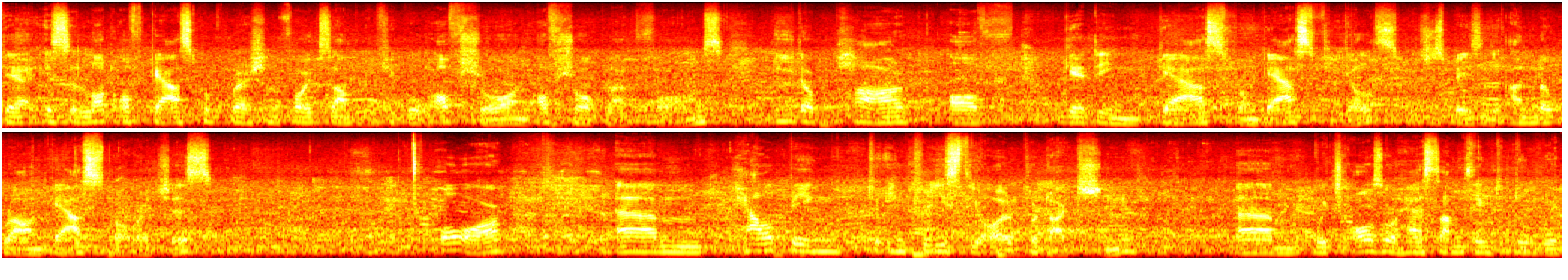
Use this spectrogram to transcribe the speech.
there is a lot of gas compression, for example, if you go offshore on offshore platforms, either part of getting gas from gas fields, which is basically underground gas storages, or um, helping to increase the oil production um, which also has something to do with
